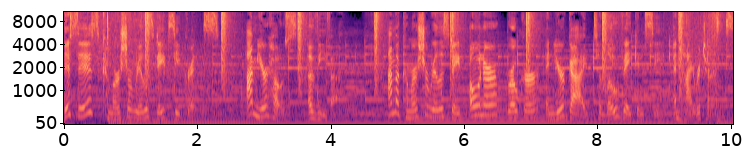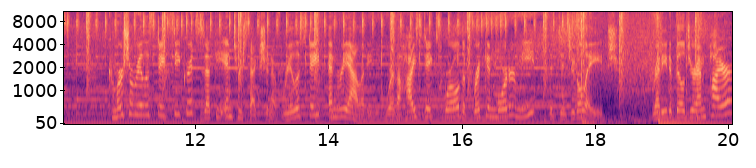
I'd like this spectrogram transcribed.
This is Commercial Real Estate Secrets. I'm your host, Aviva. I'm a commercial real estate owner, broker, and your guide to low vacancy and high returns. Commercial Real Estate Secrets is at the intersection of real estate and reality, where the high stakes world of brick and mortar meet the digital age. Ready to build your empire?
